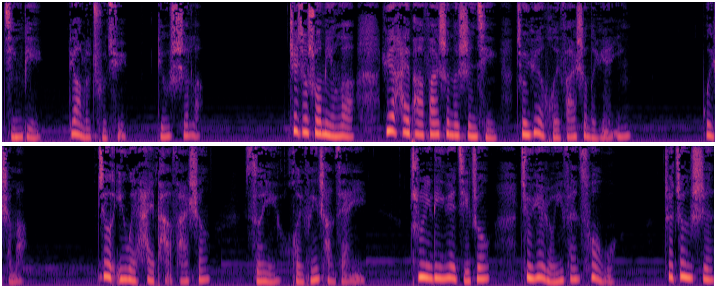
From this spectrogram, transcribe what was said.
金币掉了出去，丢失了。这就说明了，越害怕发生的事情，就越会发生的原因。为什么？就因为害怕发生，所以会非常在意，注意力越集中，就越容易犯错误。这正是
